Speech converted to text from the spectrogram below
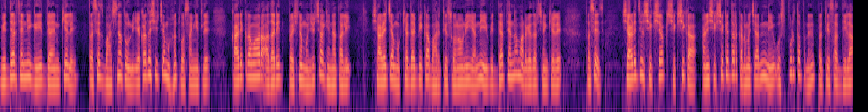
विद्यार्थ्यांनी गीत गायन केले तसेच भाषणातून एकादशीचे महत्त्व सांगितले. कार्यक्रमावर आधारित प्रश्नमंजुषा घेण्यात आली. शाळेच्या मुख्याध्यापिका भारती सोनवणी यांनी विद्यार्थ्यांना मार्गदर्शन केले. तसेच शाळेतील शिक्षक शिक्षिका आणि शिक्षकेतर कर्मचाऱ्यांनी उत्स्फूर्तपणे प्रतिसाद दिला.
